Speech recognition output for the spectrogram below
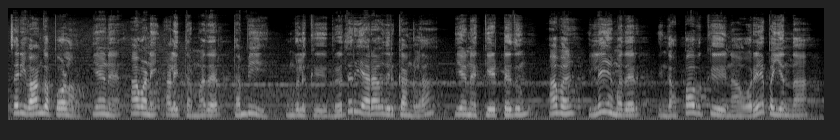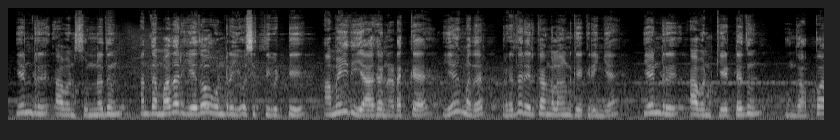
சரி வாங்க போலாம் என அவனை அழைத்த மதர். தம்பி உங்களுக்கு பிரதர் யாராவது இருக்காங்களா? என கேட்டதும் அவன் இல்லையே மதர் எங்க அப்பாவுக்கு நான் ஒரே பையன்தான் என்று அவன் சொன்னதும் அந்த மதர் ஏதோ ஒன்றை யோசித்துவிட்டு அமைதியாக நடக்க ஏன் மதர் பிரதர் இருக்காங்களான்னு கேட்குறீங்க என்று அவன் கேட்டதும் உங்கள் அப்பா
